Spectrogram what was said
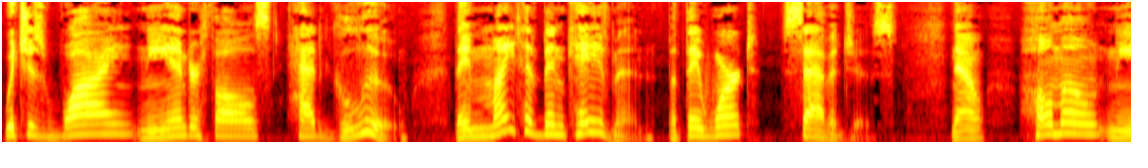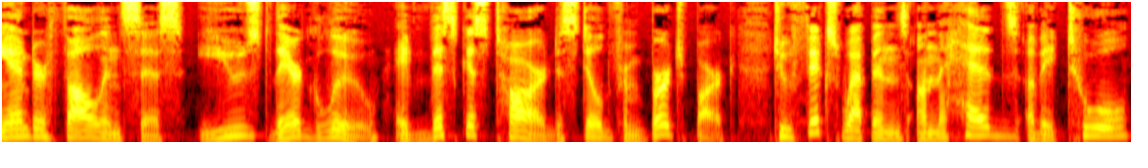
Which is why Neanderthals had glue. They might have been cavemen, but they weren't savages. Now, Homo neanderthalensis used their glue, a viscous tar distilled from birch bark, to fix weapons on the heads of a tool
